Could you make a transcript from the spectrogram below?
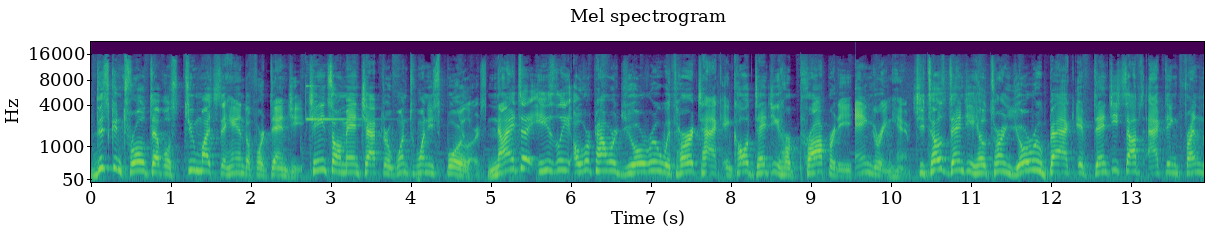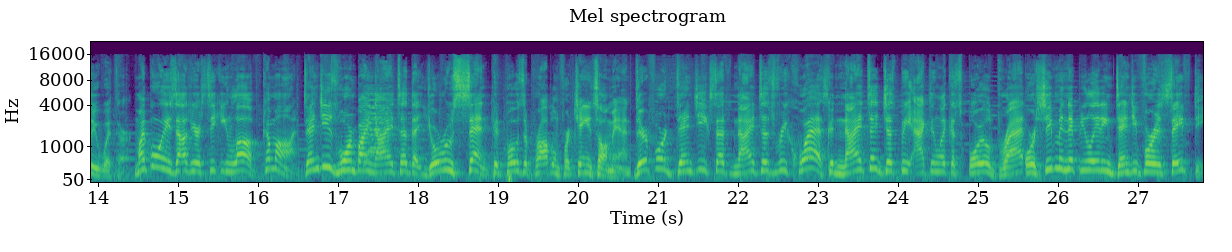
This control devil is too much to handle for Denji. Chainsaw Man Chapter 120 spoilers. Nayuta easily overpowered Yoru with her attack and called Denji her property, angering him. She tells Denji he'll turn Yoru back if Denji stops acting friendly with her. My boy is out here seeking love, come on. Denji is warned by Nayuta that Yoru's scent could pose a problem for Chainsaw Man. Therefore, Denji accepts Nayuta's request. Could Nayuta just be acting like a spoiled brat or is she manipulating Denji for his safety?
